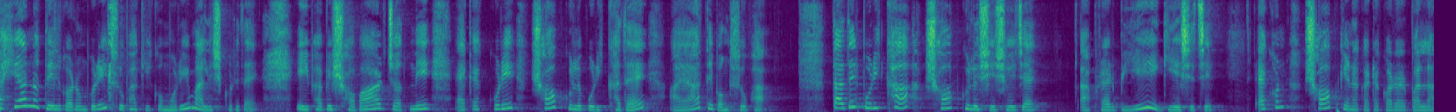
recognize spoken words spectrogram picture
আহিয়ানও তেল গরম করে শুভাকে কোমরে মালিশ করে দেয়। এইভাবে সবার যত্নে এক এক করে সবগুলো পরীক্ষা দেয় আয়াত এবং শোভা। তাদের পরীক্ষা সবগুলো শেষ হয়ে যায়। আপনার বিয়ে এগিয়ে এসেছে। এখন সব কেনাকাটা করার পালা।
